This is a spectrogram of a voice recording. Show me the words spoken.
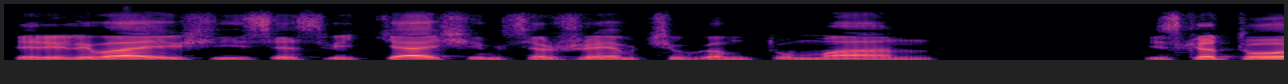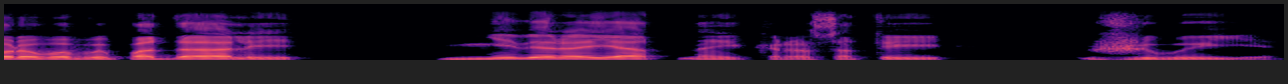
переливающийся светящимся жемчугом туман, из которого выпадали невероятной красоты живые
